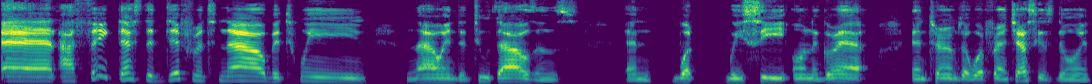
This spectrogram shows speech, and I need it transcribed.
And I think that's the difference now between now in the 2000s and what we see on the ground in terms of what Francesca's doing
